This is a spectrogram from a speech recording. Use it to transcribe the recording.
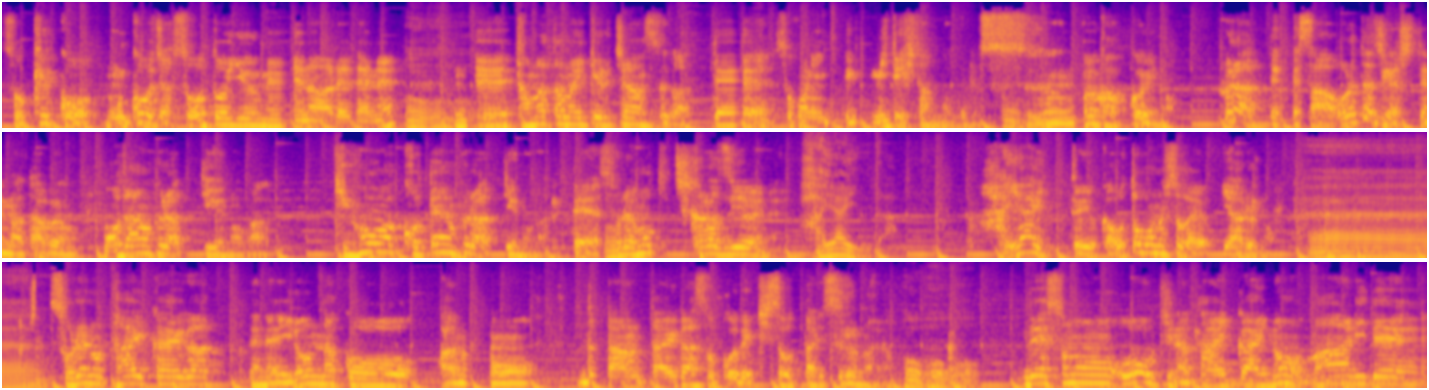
そう結構向こうじゃ相当有名なあれでね。でたまたま行けるチャンスがあってそこに行って見てきたんだけどすんごいかっこいいの。フラってさ俺たちが知ってるのは多分モダンフラっていうのが基本は古典フラっていうのがあってそれはもっと力強いのよ。早いんだ。速いというか男の人がやるのそれの大会があってねいろんなこうあの団体がそこで競ったりするのよ。ほうほうほう。でその大きな大会の周りで、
